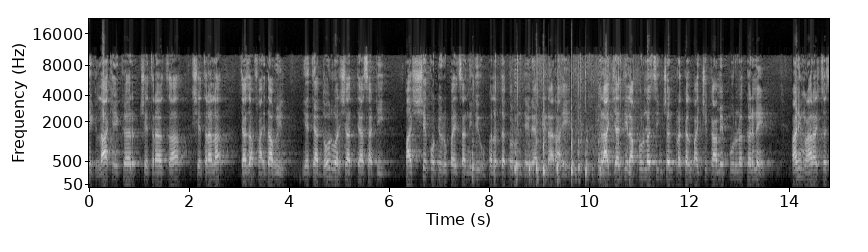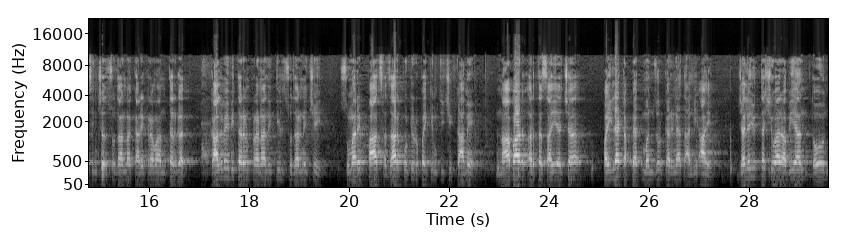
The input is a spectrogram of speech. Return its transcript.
एक लाख एकर क्षेत्राचा क्षेत्राला त्याचा फायदा होईल. येत्या दोन वर्षात त्यासाठी पाचशे कोटी रुपयाचा निधी उपलब्ध करून देण्यात येणार आहे. राज्यातील अपूर्ण सिंचन प्रकल्पांची कामे पूर्ण करणे आणि महाराष्ट्र सिंचन सुधारणा कार्यक्रमाअंतर्गत कालवे वितरण प्रणालीतील सुधारणेची सुमारे पाच हजार कोटी रुपये किमतीची कामे नाबार्ड अर्थसहाय्याच्या पहिल्या टप्प्यात मंजूर करण्यात आली आहेत. जलयुक्त शिवार अभियान दोन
